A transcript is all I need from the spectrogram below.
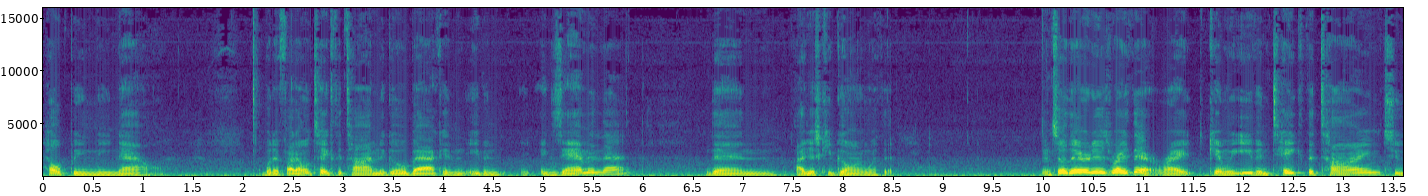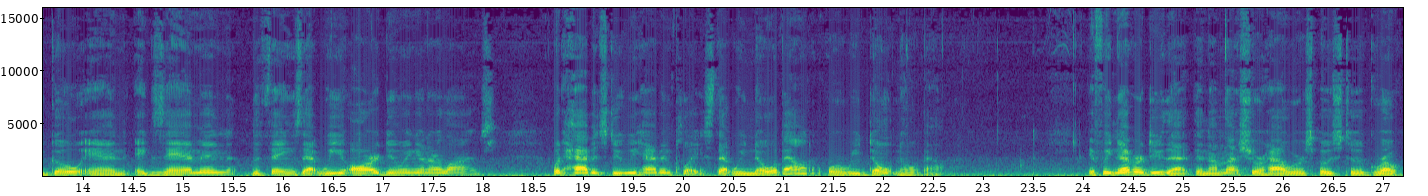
helping me now. But if I don't take the time to go back and even examine that, then I just keep going with it. And so there it is right there, right? Can we even take the time to go and examine the things that we are doing in our lives? What habits do we have in place that we know about or we don't know about? If we never do that, then I'm not sure how we're supposed to grow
